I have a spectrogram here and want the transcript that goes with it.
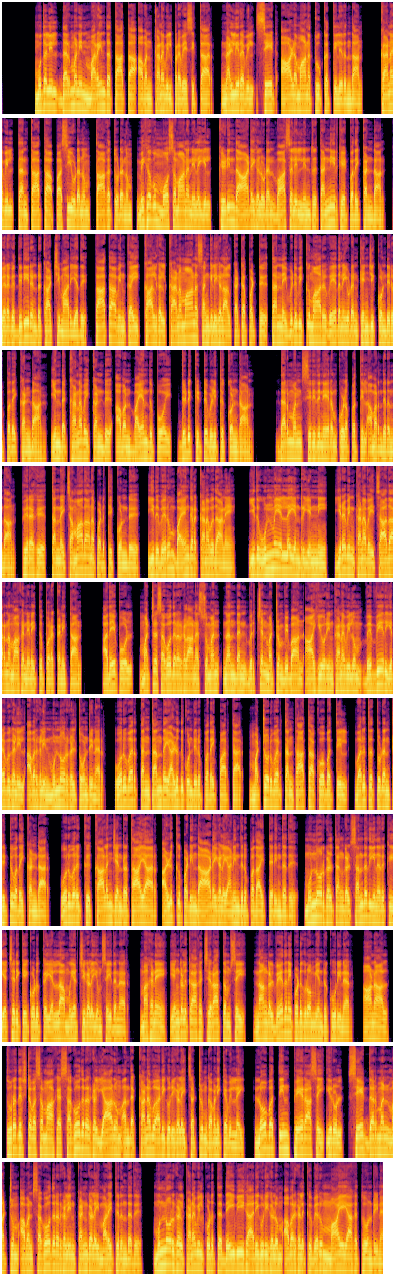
முதலில் தர்மனின் மறைந்த தாத்தா அவன் கனவில் பிரவேசித்தார். நள்ளிரவில் சேட் ஆழமான தூக்கத்தில் இருந்தான் கனவில் தன் தாத்தா பசியுடனும் தாகத்துடனும் மிகவும் மோசமான நிலையில் கிழிந்த ஆடைகளுடன் வாசலில் நின்று தண்ணீர் கேட்பதைக் கண்டான். பிறகு திடீரென்று காட்சி மாறியது. தாத்தாவின் கை கால்கள் கனமான சங்கிலிகளால் கட்டப்பட்டு தன்னை விடுவிக்குமாறு வேதனையுடன் கெஞ்சிக் கொண்டிருப்பதைக் கண்டான். இந்த கனவைக் கண்டு அவன் பயந்து போய் திடுக்கிட்டு விழித்துக் கொண்டான். தர்மன் சிறிது நேரம் குழப்பத்தில் அமர்ந்திருந்தான். பிறகு தன்னை சமாதானப்படுத்திக் கொண்டு இது வெறும் பயங்கரக் கனவுதானே? இது உண்மையல்ல என்று எண்ணி இரவின் கனவை சாதாரணமாக நினைத்து புறக்கணித்தான். அதேபோல் மற்ற சகோதரர்களான சுமன் நந்தன் விர்ச்சன் மற்றும் விபான் ஆகியோரின் கனவிலும் வெவ்வேறு இரவுகளில் அவர்களின் முன்னோர்கள் தோன்றினர். ஒருவர் தன் தந்தை அழுது கொண்டிருப்பதைப் பார்த்தார். மற்றொருவர் தன் தாத்தா கோபத்தில் வருத்தத்துடன் திட்டுவதைக் கண்டார். ஒருவருக்கு காலஞ்சென்ற தாயார் அழுக்கு படிந்த ஆடைகளை அணிந்திருப்பதாய் தெரிந்தது. முன்னோர்கள் தங்கள் சந்ததியினருக்கு எச்சரிக்கை கொடுக்க எல்லா முயற்சிகளையும் செய்தனர். மகனே எங்களுக்காகச் சிராத்தம் செய் நாங்கள் வேதனைப்படுகிறோம் என்று கூறினர். ஆனால் துரதிர்ஷ்டவசமாக சகோதரர்கள் யாரும் அந்த கனவு அறிகுறிகளை சற்றும் கவனிக்கவில்லை. லோபத்தின் பேராசை இருள் சேட் தர்மன் மற்றும் அவன் சகோதரர்களின் கண்களை மறைத்திருந்தது. முன்னோர்கள் கனவில் கொடுத்த தெய்வீக அறிகுறிகளும் அவர்களுக்கு வெறும் மாயையாகத் தோன்றின.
